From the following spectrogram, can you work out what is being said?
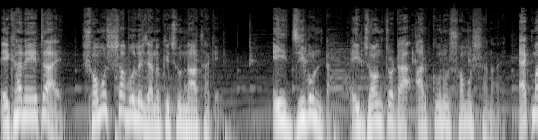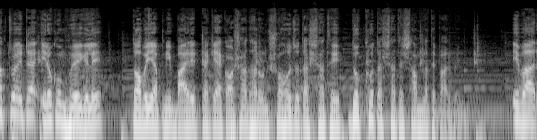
এখানে এটাই, সমস্যা বলে যেন কিছু না থাকে। এই জীবনটা, এই যন্ত্রটা আর কোনো সমস্যা নয়। একমাত্র এটা এরকম হয়ে গেলে, তবেই আপনি বাইরেরটাকে এক অসাধারণ সহজতার সাথে, দক্ষতার সাথে সামলাতে পারবেন। এবার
